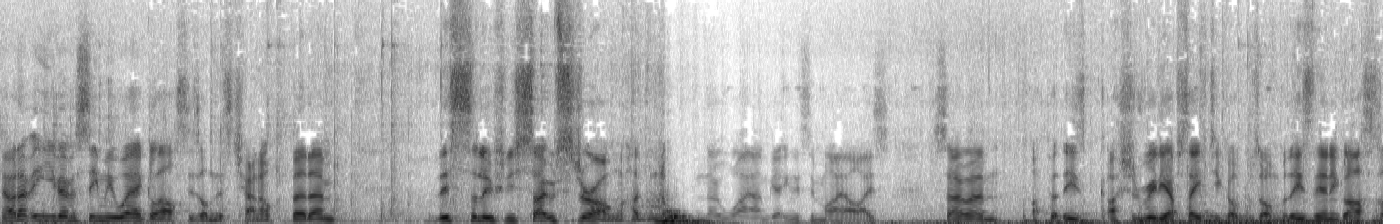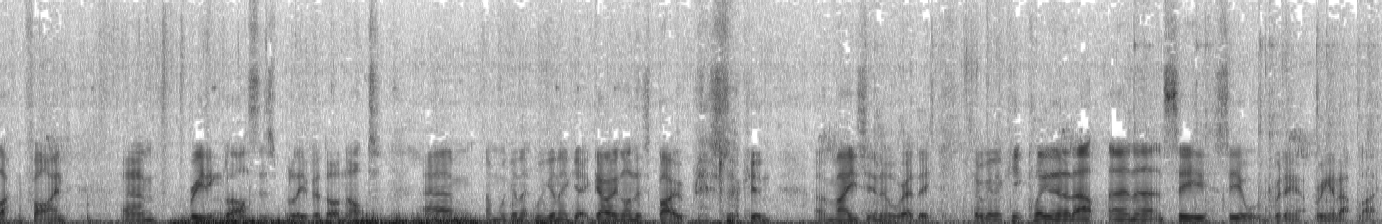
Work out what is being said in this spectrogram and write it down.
now I don't think you've ever seen me wear glasses on this channel, but um, this solution is so strong, I no, no way I'm getting this in my eyes. So um, I put these, I should really have safety goggles on, but these are the only glasses I can find. Um, reading glasses, believe it or not. Um, and we're gonna we're gonna get going on this boat. It's looking amazing already. So we're gonna keep cleaning it up and, uh, and see see what we it bring it up like.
